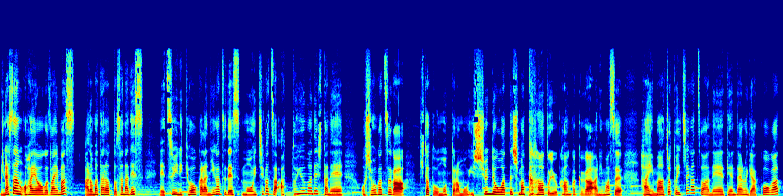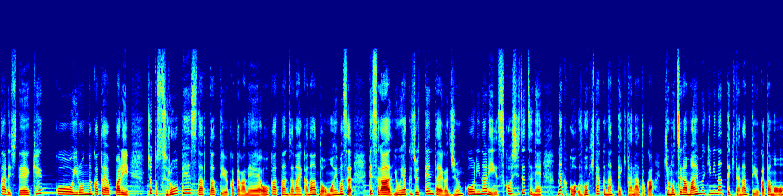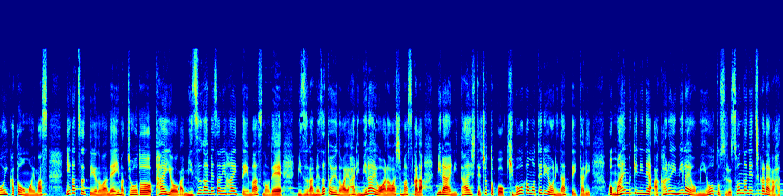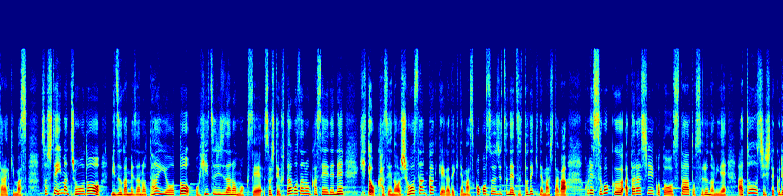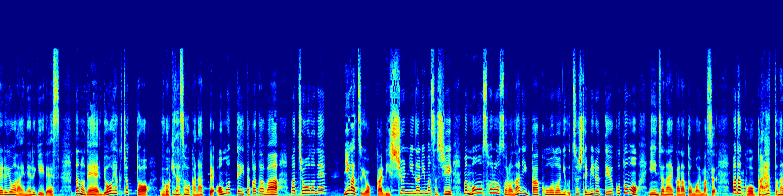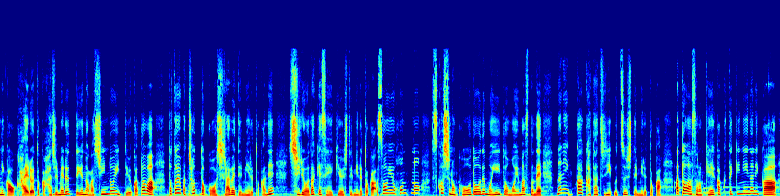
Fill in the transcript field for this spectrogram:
皆さんおはようございます。アロマタロットサナです、えついに今日から2月です。もう1月あっという間でしたね。お正月が来たと思ったらもう一瞬で終わってしまったなという感覚があります。はい、まあちょっと1月はね、天体の逆行があったりして結構いろんな方やっぱりちょっとスローペースだったっていう方がね、多かったんじゃないかなと思います。ですが、ようやく10点体が巡行になり、少しずつね、なんかこう動きたくなってきたなとか、気持ちが前向きになってきたなっていう方も多いかと思います。2月っていうのはね、今ちょうど太陽が水亀座に入っていますので、水亀座というのはやはり未来を表しますから、未来に対してちょっとこう希望が持てるようになっていたり、こう前向きにね、明るい未来を見ようとする、そんなね、力が働きます。そして今ちょうど水亀座の太陽とお羊座の木星、そして双子座の火星でね、火と風の小三角形ができてます。ここ数日ね、ずっとできてましたが、これすごく新しいことをスタートするのにね、後押ししてくれるようなエネルギーです。なので、ようやくちょっと動き出そうかなって思っていた方は、まあ、ちょうどね、2月4日立春になりますし、まあ、もうそろそろ何か行動に移してみるっていうこともいいんじゃないかなと思います。まだこうガラッと何かを変えるとか始めるっていうのがしんどいっていう方は、例えばちょっとこう調べてみるとかね、資料だけ請求してみるとか、そういうほんの少しの行動でもいいと思いますので、何か形に移してみるとか、あとはその計画的に何か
